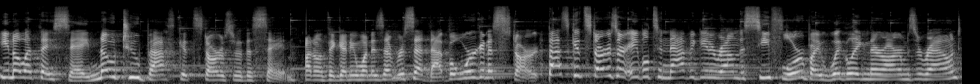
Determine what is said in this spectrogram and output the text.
You know what they say, no two basket stars are the same. I don't think anyone has ever said that, but we're gonna start. Basket stars are able to navigate around the seafloor by wiggling their arms around,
